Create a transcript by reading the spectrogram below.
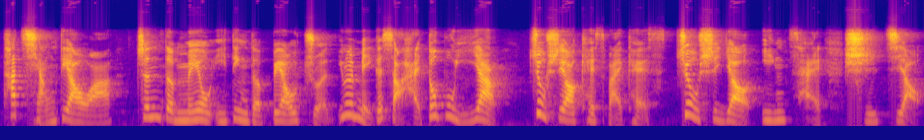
他强调啊，真的没有一定的标准，因为每个小孩都不一样，就是要 case by case，就是要因材施教。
